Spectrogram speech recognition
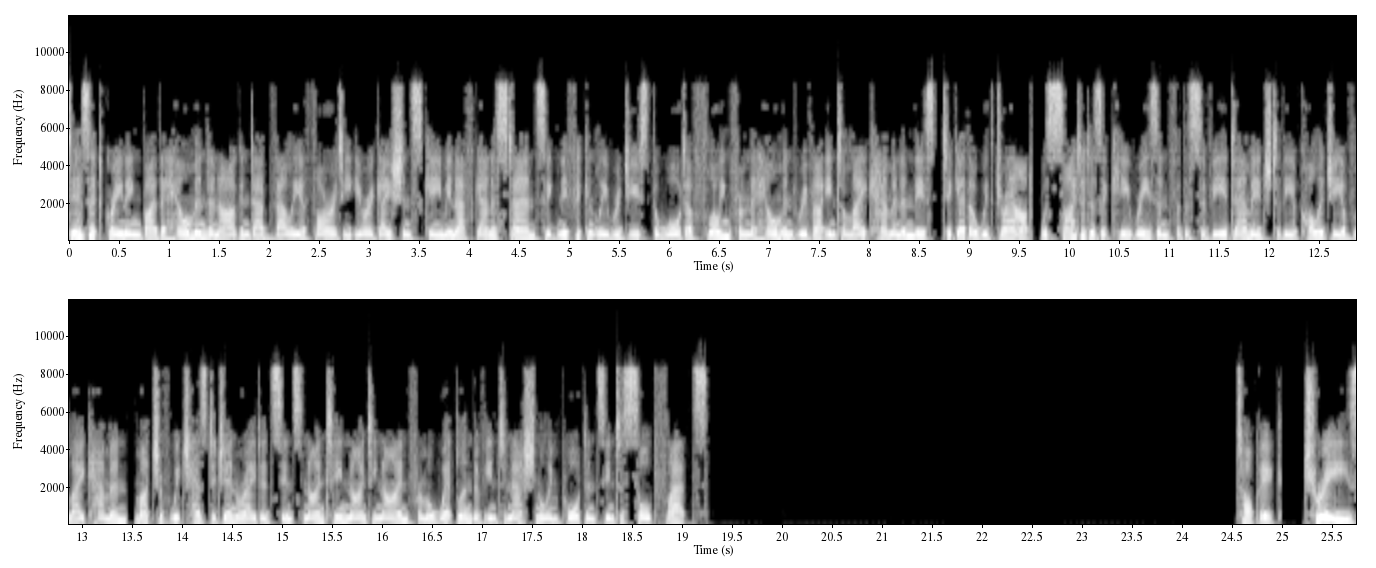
Desert greening by the Helmand and Arghandab Valley Authority irrigation scheme in Afghanistan significantly reduced the water flowing from the Helmand River into Lake Hamun and this, together with drought, was cited as a key reason for the severe damage to the ecology of Lake Hamun, much of which has degenerated since 1999 from a wetland of international importance into salt flats. Topic: Trees.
